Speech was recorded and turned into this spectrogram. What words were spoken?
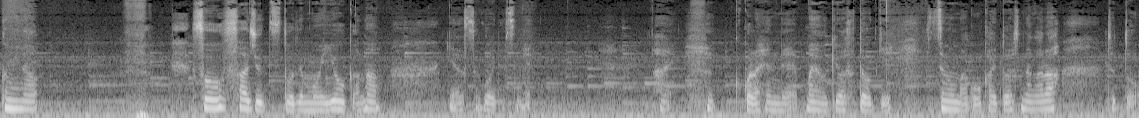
巧みな操作術とでも言おうかな。いやすごいですね。はい。ここら辺で前置きをさておき質問箱を回答しながらちょっと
